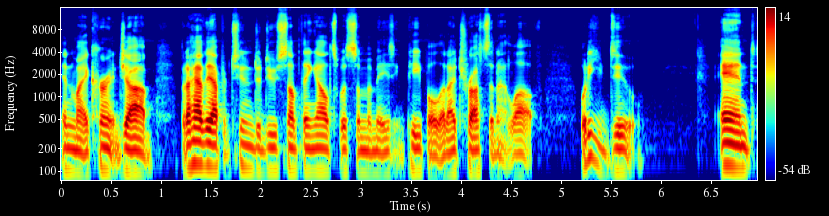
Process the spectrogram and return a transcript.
in my current job, but I have the opportunity to do something else with some amazing people that I trust and I love. What do you do? And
